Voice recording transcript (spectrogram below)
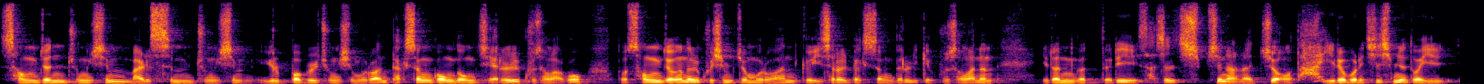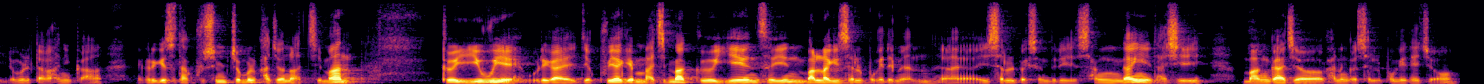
성전 중심, 말씀 중심, 율법을 중심으로 한 백성 공동체를 구성하고 또 성전을 구심점으로 한 그 이스라엘 백성들을 이렇게 구성하는 이런 것들이 사실 쉽지는 않았죠. 다 잃어버린 70년 동안 잃어버렸다가 하니까 그렇게 해서 다 구심점을 가져놨지만 그 이후에 우리가 이제 구약의 마지막 그 예언서인 말라기서를 보게 되면 아, 이스라엘 백성들이 상당히 다시 망가져 가는 것을 보게 되죠.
